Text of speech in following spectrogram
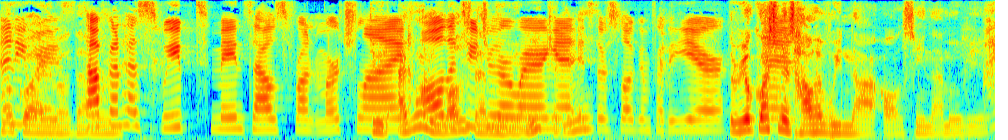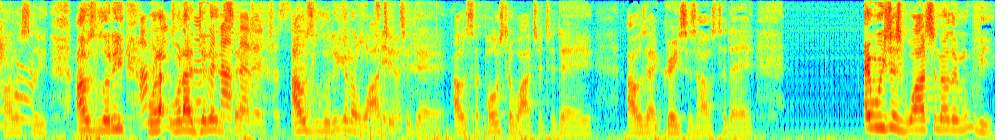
A little quiet Anyways, about that Top one. Gun has sweeped Maine South's front merch line. everyone all the loves that teachers movie. Are are wearing kidding it. me? It's their slogan for the year. The real question is how have we not all seen that movie? I Honestly, I was literally I'm what I, what I didn't say. I was literally gonna Me watch too. it today. I was supposed to watch it today. I was at Grace's house today, and we just watched another movie.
